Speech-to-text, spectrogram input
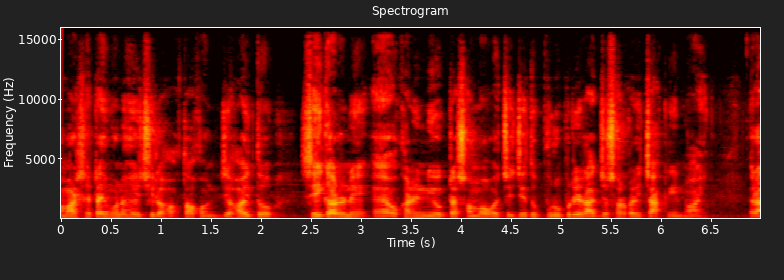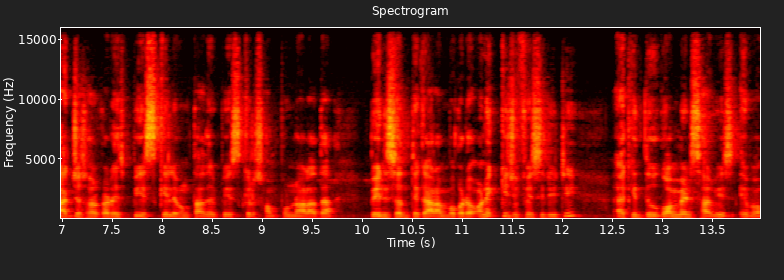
আমার সেটাই মনে হয়েছিল তখন যে হয়তো সেই কারণে ওখানে নিয়োগটা সম্ভব হচ্ছে, যেহেতু পুরোপুরি রাজ্য সরকারি চাকরি নয়। রাজ্য সরকারের পে স্কেল এবং তাদের পে স্কেল সম্পূর্ণ আলাদা। পেনশন থেকে আরম্ভ করে অনেক কিছু ফেসিলিটি কিন্তু গভর্নমেন্ট সার্ভিস এবং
